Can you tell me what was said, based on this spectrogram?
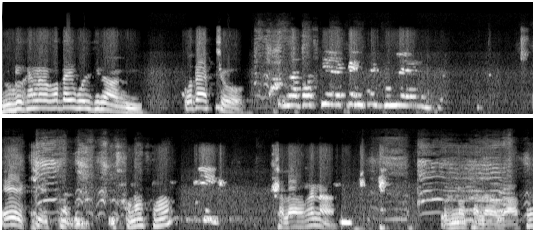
লুডো খেলার কথাই বলছিলাম আমি। কোথায় গেছে। এ শোনো শোনো। খেলা হবে না? অন্য খেলা হবে, আসো।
